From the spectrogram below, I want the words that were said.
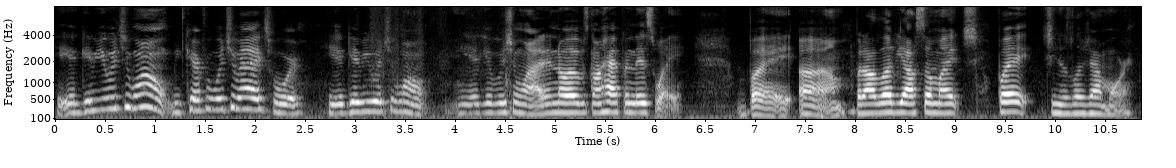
he'll give you what you want. Be careful what you ask for. He'll give you what you want. He'll give what you want. I didn't know it was gonna happen this way, but um, but I love y'all so much. But Jesus loves y'all more.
